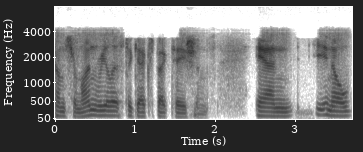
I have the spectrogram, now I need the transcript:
comes from unrealistic expectations, and you know,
